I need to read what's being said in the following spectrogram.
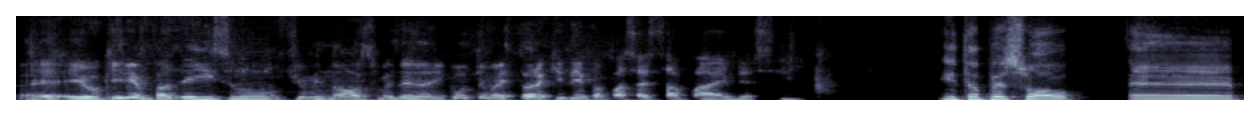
É, eu queria fazer isso num filme nosso, mas ainda não encontrei uma história que dê pra passar essa vibe assim. Então, pessoal, é,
